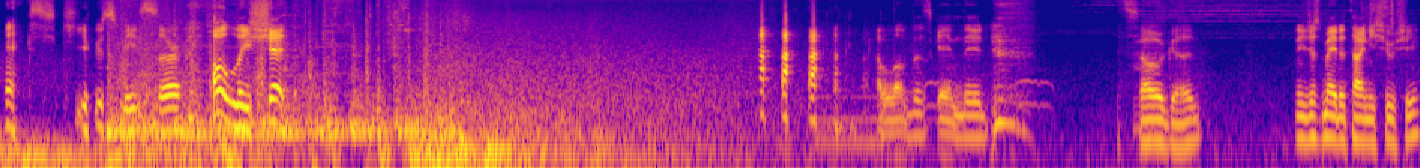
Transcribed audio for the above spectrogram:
Excuse me, sir. Holy shit. I love this game, dude. It's so good. He just made a tiny sushi.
